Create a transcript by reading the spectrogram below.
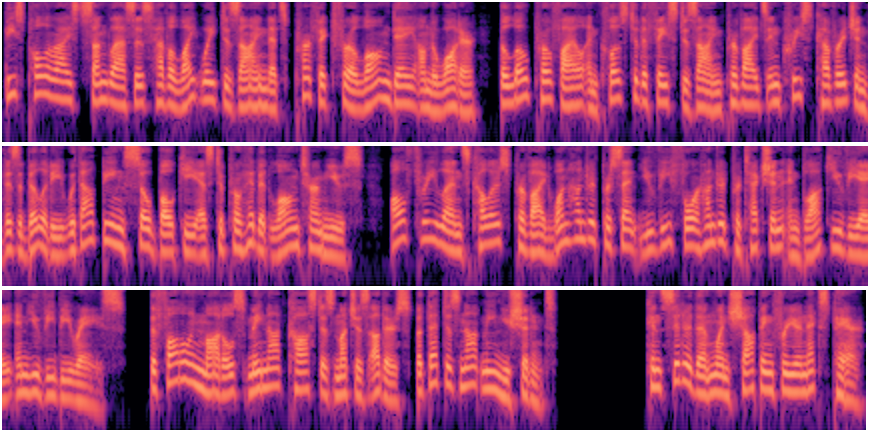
these polarized sunglasses have a lightweight design that's perfect for a long day on the water, the low profile and close-to-the-face design provides increased coverage and visibility without being so bulky as to prohibit long-term use. All three lens colors provide 100% UV 400 protection and block UVA and UVB rays. The following models may not cost as much as others but that does not mean you shouldn't. Consider them when shopping for your next pair.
